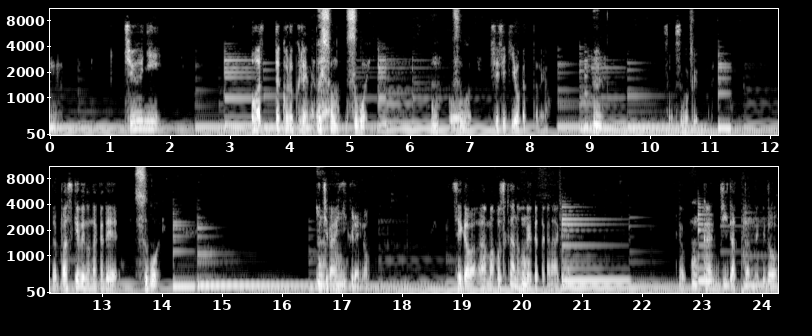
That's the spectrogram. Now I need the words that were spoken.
ん。中に終わった頃くらいまでそうなのすごい。うん、すごい。成績良かったのよ。うん、そう、すごく。バスケ部の中ですごい。うん一番いいくらいの。瀬川、あ、まあ、細川の方が良かったかな、ぐらいの感じだったんだけど、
